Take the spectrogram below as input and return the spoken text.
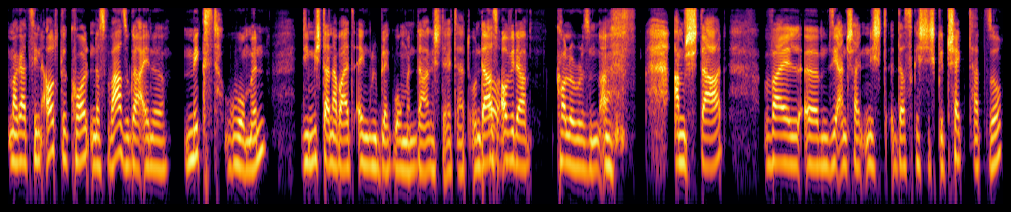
Magazin outgecallt und das war sogar eine Mixed Woman, die mich dann aber als Angry Black Woman dargestellt hat. Und da ist Oh. auch wieder Colorism am- am Start, weil ähm, sie anscheinend nicht das richtig gecheckt hat. So.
